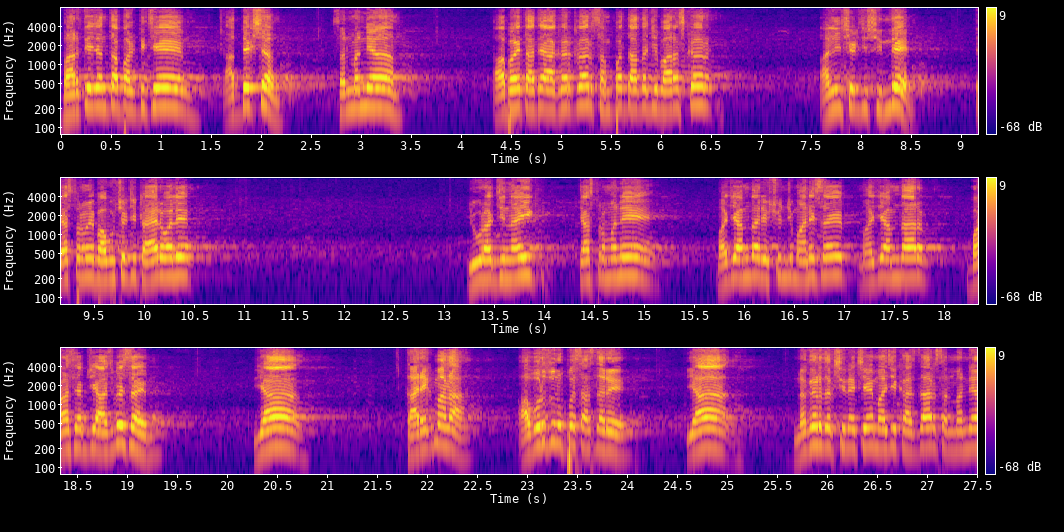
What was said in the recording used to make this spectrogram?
भारतीय जनता पार्टीचे अध्यक्ष सन्मान्य अभय तात्या आगरकर संपत दादाजी बारसकर अनिल शेठजी शिंदे त्याचप्रमाणे बाबूशेठजी टायरवाले युवराजजी नाईक त्याचप्रमाणे माजी आमदार यशवंतजी माने साहेब माजी आमदार बाळासाहेबजी आजबे साहेब या कार्यक्रमाला आवर्जून उपस्थित असणारे या नगर दक्षिणेचे माजी खासदार सन्मान्य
